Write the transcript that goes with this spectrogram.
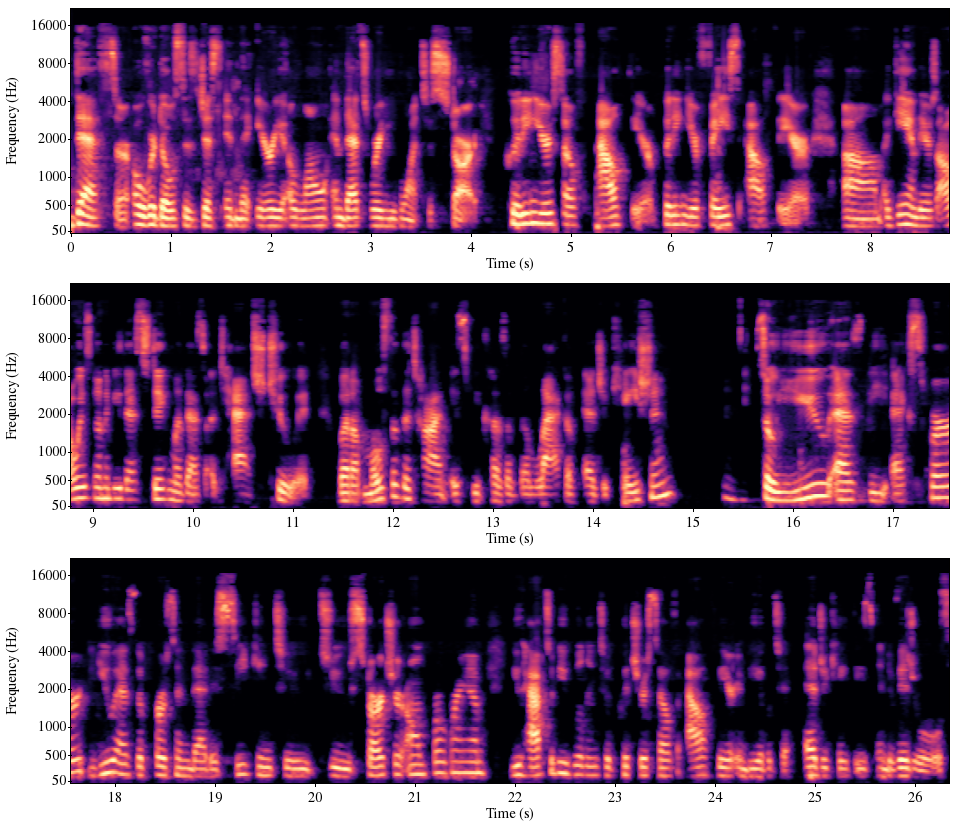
deaths or overdoses just in the area alone. And that's where you want to start. Putting yourself out there, putting your face out there. Um, again, there's always going to be that stigma that's attached to it. But uh, most of the time, it's because of the lack of education. So you as the expert, you as the person that is seeking to to start your own program, you have to be willing to put yourself out there and be able to educate these individuals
